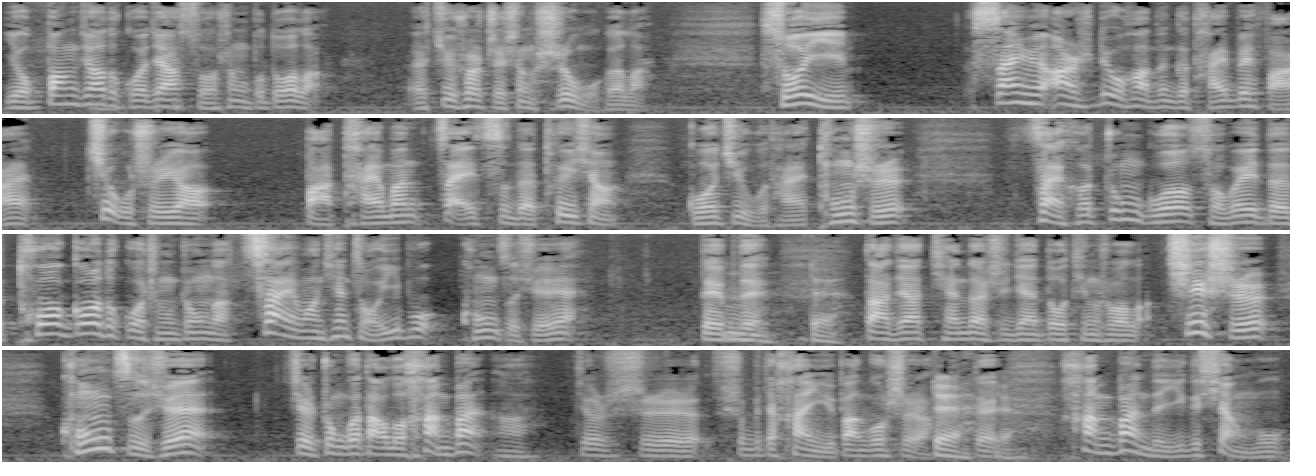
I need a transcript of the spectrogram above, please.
有邦交的国家所剩不多了，呃，据说只剩十五个了。所以三月二十六号那个台北法案就是要把台湾再次的推向国际舞台，同时。在和中国所谓的脱钩的过程中呢，再往前走一步，孔子学院，对不对？嗯、对，大家前段时间都听说了。其实，孔子学院就是中国大陆汉办啊，就是是不是叫汉语办公室啊？对对，汉办的一个项目，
